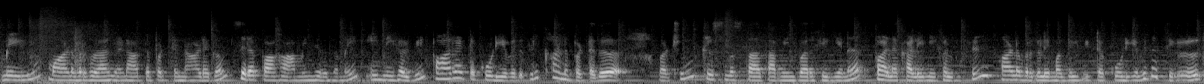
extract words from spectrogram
மேலும் மாணவர்களால் நடாத்தப்பட்ட நாடகம் சிறப்பாக அமைந்திருந்தமை இந்நிகழ்வில் பாராட்டக்கூடிய விதத்தில் காணப்பட்டது. மற்றும் கிறிஸ்துமஸ் தாத்தாவின் வருகை என பல கலை நிகழ்வுகள் மாணவர்களை மகிழ்விக்கக்கூடிய விதத்தில்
